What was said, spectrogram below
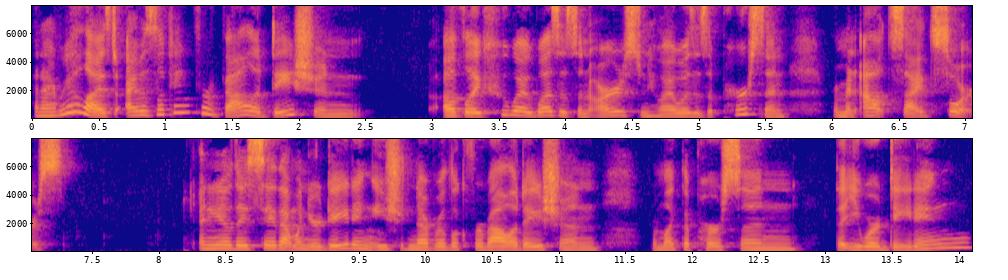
And I realized I was looking for validation of like who I was as an artist and who I was as a person from an outside source. And you know, they say that when you're dating, you should never look for validation from like the person that you are dating.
